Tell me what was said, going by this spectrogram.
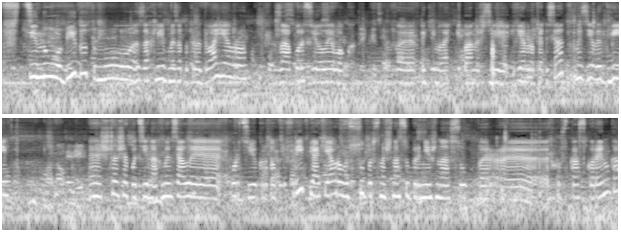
в ціну обіду. Тому за хліб ми заплатили 2 євро, за порцію оливок в такій маленькій баночці євро 50. Ми з'їли дві. Е, Що ще по цінах? Ми взяли порцію картоплі фрі 5 євро. Супер смачна, супер ніжна, супер е, хрустка скоринка.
